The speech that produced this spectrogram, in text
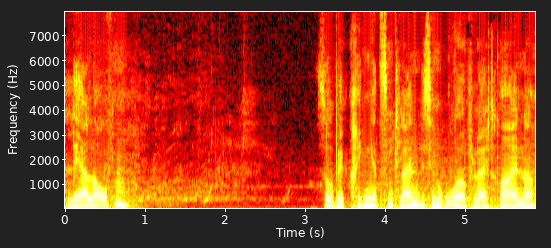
Leerlaufen. So, wir kriegen jetzt ein klein bisschen Ruhe vielleicht rein, ne?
